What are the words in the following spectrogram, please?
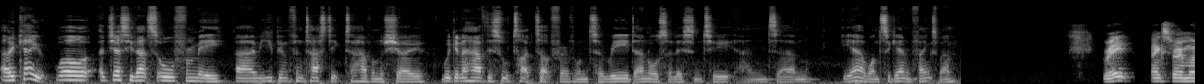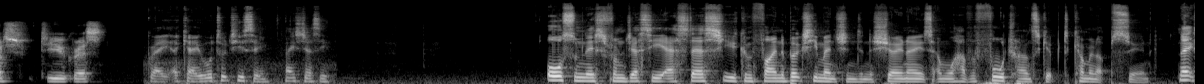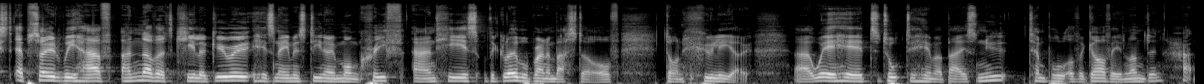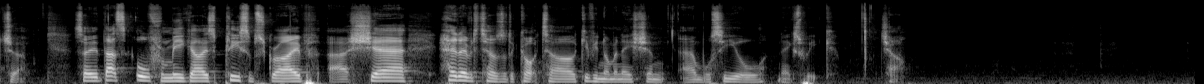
okay, well, uh, Jesse, that's all from me. Um, you've been fantastic to have on the show. We're going to have this all typed up for everyone to read and also listen to. And um, yeah, once again, thanks, man. Great. Thanks very much to you, Chris. Great. Okay, we'll talk to you soon. Thanks, Jesse. Awesomeness from Jesse Estes. You can find the books he mentioned in the show notes, and we'll have a full transcript coming up soon. Next episode, we have another tequila guru. His name is Deano Moncrieffe, and he is the global brand ambassador of Don Julio. Uh, we're here to talk to him about his new Temple of Agave in London, Hacha. So that's all from me, guys. Please subscribe, uh, share, head over to Tales of the Cocktail, give your nomination, and we'll see you all next week. Ciao.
